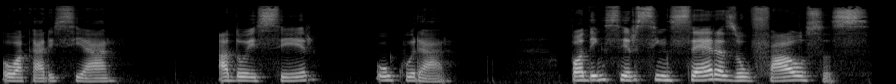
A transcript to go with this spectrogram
ou acariciar, adoecer ou curar. Podem ser sinceras ou falsas,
